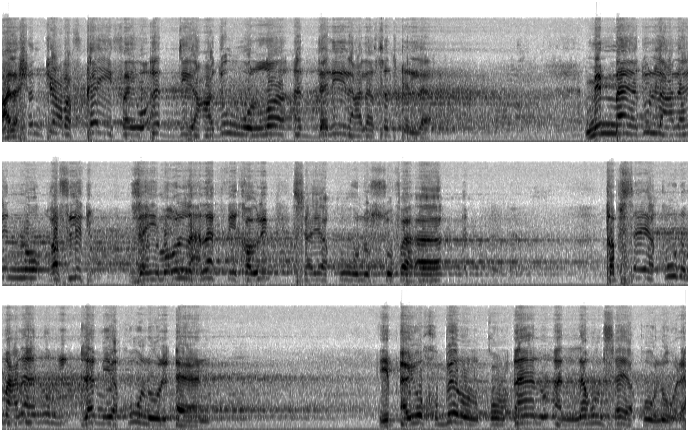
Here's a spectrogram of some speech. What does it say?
علشان تعرف كيف يؤدي عدو الله الدليل على صدق الله. مما يدل على انه غفلته. زي ما قلنا هناك في قولك سيقول السفهاء. طب سيقول معناها انهم لم يقولوا الآن. يبقى يخبر القرآن أنهم سيقولون.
